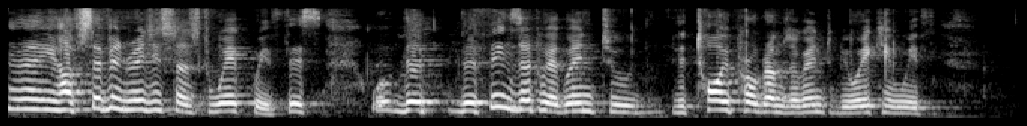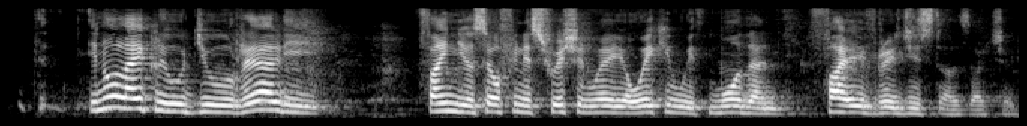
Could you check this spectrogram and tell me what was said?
Uh, you have seven registers to work with. This, the, the things that we're going to, the toy programs we're going to be working with, in all likelihood, you rarely find yourself in a situation where you're working with more than five registers, actually.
